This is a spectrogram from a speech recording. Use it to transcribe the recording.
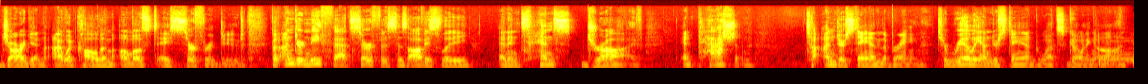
jargon, I would call him almost a surfer dude. But underneath that surface is obviously an intense drive and passion to understand the brain, to really understand what's going on.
